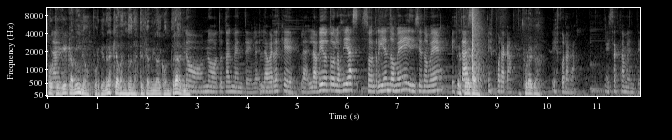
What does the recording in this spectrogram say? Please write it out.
Porque qué camino, porque no es que abandonaste el camino, al contrario. No, no, totalmente. La, verdad es que la, veo todos los días sonriéndome y diciéndome, estás, es por acá. Es por acá. Es por acá. Exactamente.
